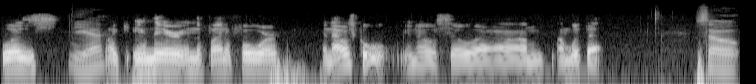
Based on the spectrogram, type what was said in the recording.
was yeah. like in there in the final four, and that was cool, you know. So uh, I'm I'm with that. So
